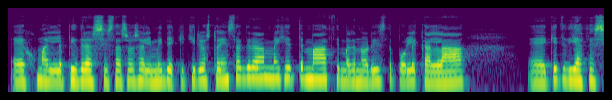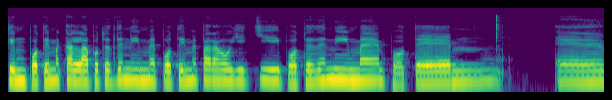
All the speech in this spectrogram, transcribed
έχουμε αλληλεπίδραση στα social media και κυρίως στο Instagram έχετε μάθει, με γνωρίζετε πολύ καλά ε, και τη διάθεσή μου, πότε είμαι καλά, πότε δεν είμαι, πότε είμαι παραγωγική, πότε δεν είμαι, πότε ε,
